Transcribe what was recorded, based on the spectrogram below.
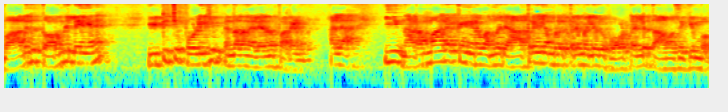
വാതിൽ തുറന്നില്ലെങ്കിൽ ഇടിച്ച് പൊളിക്കും എന്നുള്ള നിലയാണ് പറയുന്നത് അല്ല ഈ നടന്മാരൊക്കെ ഇങ്ങനെ വന്ന് രാത്രിയിൽ നമ്മൾ ഇത്രയും വലിയൊരു ഹോട്ടലിൽ താമസിക്കുമ്പോൾ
